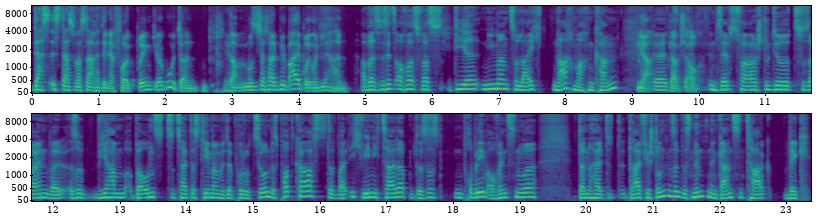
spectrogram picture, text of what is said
das ist das, was nachher den Erfolg bringt, ja gut, dann, ja. dann muss ich das halt mir beibringen und lernen. Aber es ist jetzt auch was, was dir niemand so leicht nachmachen kann. Ja, äh, glaube ich auch. Im Selbstfahrerstudio zu sein, weil, also wir haben bei uns zurzeit das Thema mit der Produktion des Podcasts, weil ich wenig Zeit habe. Das ist ein Problem, auch wenn es nur dann halt drei, vier Stunden sind. Es nimmt einen ganzen Tag weg.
